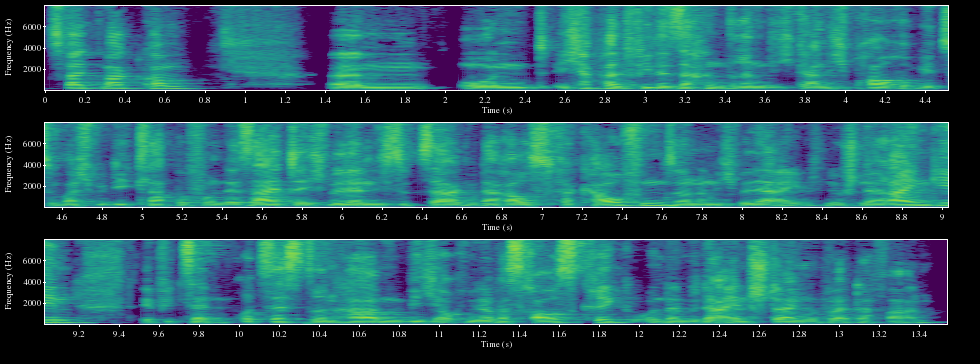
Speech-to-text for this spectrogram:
Zweitmarkt kommen. Ähm, und ich habe halt viele Sachen drin, die ich gar nicht brauche, wie zum Beispiel die Klappe von der Seite. Ich will ja nicht sozusagen daraus verkaufen, sondern ich will ja eigentlich nur schnell reingehen, effizienten Prozess drin haben, wie ich auch wieder was rauskriege und dann wieder einsteigen und weiterfahren.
